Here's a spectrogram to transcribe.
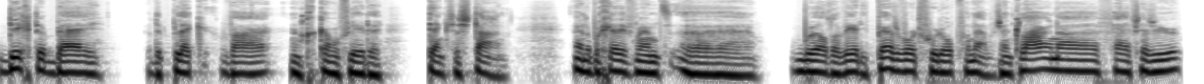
dichter bij de plek waar een gecamoufleerde tank zou staan. En op een gegeven moment belde weer die perswoordvoerder op van nou, we zijn klaar na vijf, zes uur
